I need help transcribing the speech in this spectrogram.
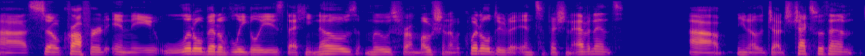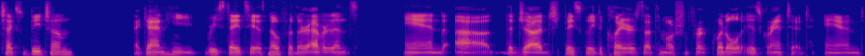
Uh, so Crawford, in the little bit of legalese that he knows, moves for a motion of acquittal due to insufficient evidence. Uh, you know, the judge checks with him, checks with Beecham. Again, he restates he has no further evidence, and uh, the judge basically declares that the motion for acquittal is granted, and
